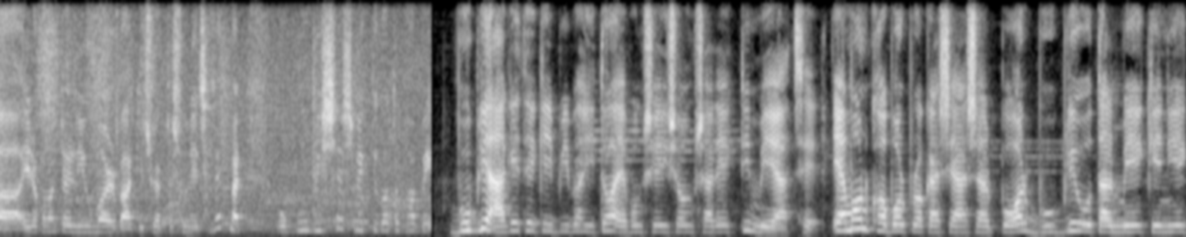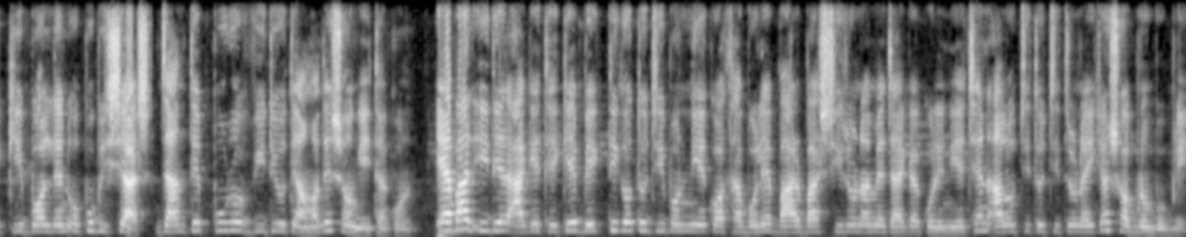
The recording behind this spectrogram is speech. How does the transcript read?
বা এরকম একটা রিউমার বা কিছু একটা শুনেছিলেন বাট অপু বিশ্বাস ব্যক্তিগতভাবে বুবলি আগে থেকেই বিবাহিত এবং সেই সংসারে একটি মেয়ে আছে। এমন খবর প্রকাশে আসার পর বুবলি ও তার মেয়েকে নিয়ে কি বললেন অপু বিশ্বাস? জানতে পুরো ভিডিওতে আমাদের সঙ্গেই থাকুন। এবার ঈদের আগে থেকে ব্যক্তিগত জীবন নিয়ে কথা বলে বারবার শিরোনামে জায়গা করে নিয়েছেন আলোচিত চিত্রনায়িকা শবনম বুবলি।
